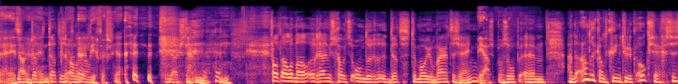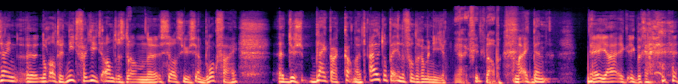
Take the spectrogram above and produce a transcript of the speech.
nee, nou, dat, dat is allemaal. Lichters, ja. Juist. Valt allemaal ruimschoots onder, dat is te mooi om waar te zijn. Ja. Dus pas op. Um, aan de andere kant kun je natuurlijk ook zeggen, ze zijn uh, nog altijd niet failliet, anders dan uh, Celsius en BlockFi. Uh, dus blijkbaar kan het uit op een of andere manier. Ja, ik vind het knap. Maar ik ben Nee, ja, ik, ik begrijp.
